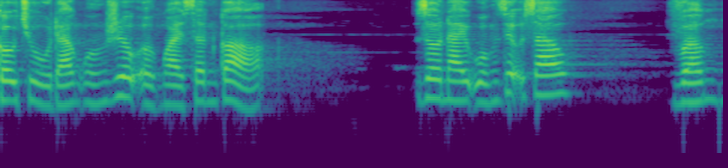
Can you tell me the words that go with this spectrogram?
Cậu chủ đang uống rượu ở ngoài sân cỏ. Giờ này uống rượu sao? Vâng.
